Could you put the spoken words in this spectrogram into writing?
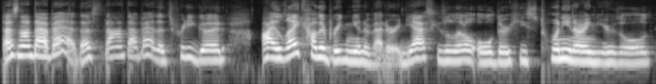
That's not that bad. That's not that bad. That's pretty good. I like how they're bringing in a veteran. Yes, he's a little older. He's 29 years old.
